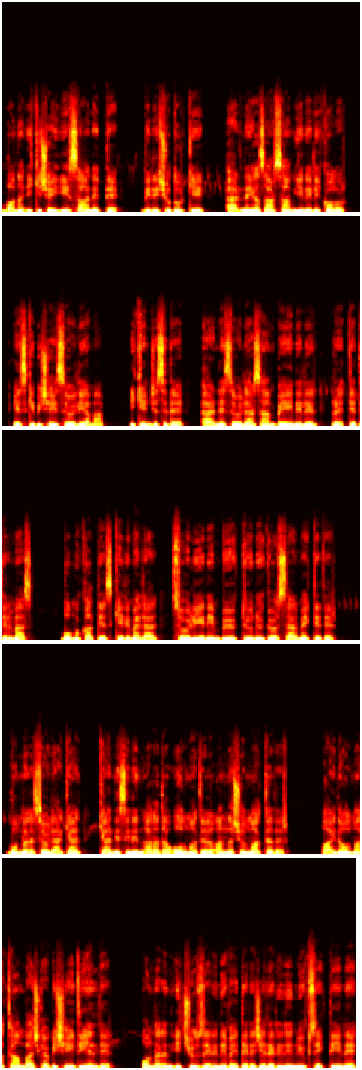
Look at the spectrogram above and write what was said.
Bana iki şey ihsan etti. Biri şudur ki, her ne yazarsam yenilik olur. Eski bir şey söyleyemem. İkincisi de her ne söylersem beğenilir, reddedilmez. Bu mukaddes kelimeler söyleyenin büyüklüğünü göstermektedir. Bunları söylerken kendisinin arada olmadığı anlaşılmaktadır. Ayna olmaktan başka bir şey değildir. Onların iç yüzlerini ve derecelerinin yüksekliğini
